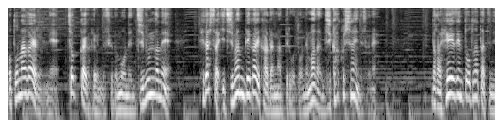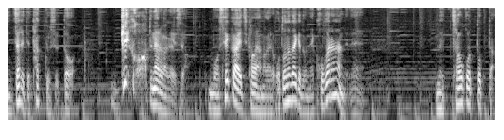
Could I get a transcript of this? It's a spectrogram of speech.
大人ガエルにねちょっかいかけるんですけどもうね自分がね下手したら一番でかい体になってることをねまだ自覚してないんですよね。だから平然と大人たちにじゃれてタックルするとゲコーってなるわけですよ。もう世界一可愛い甘がえる。大人だけどね小柄なんでね。めっちゃ怒っとった。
